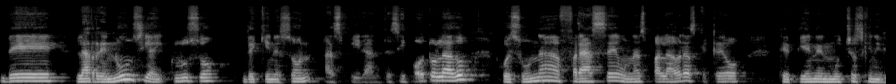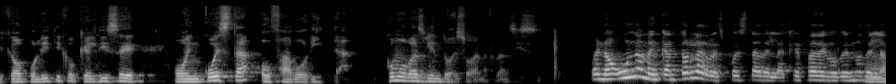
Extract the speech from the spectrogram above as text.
de la renuncia incluso de quienes son aspirantes? Y por otro lado, pues una frase, unas palabras que creo que tienen mucho significado político, que él dice o encuesta o favorita. ¿Cómo vas viendo eso, Ana Francis? Bueno, uno, me encantó la respuesta de la jefa de gobierno de la,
